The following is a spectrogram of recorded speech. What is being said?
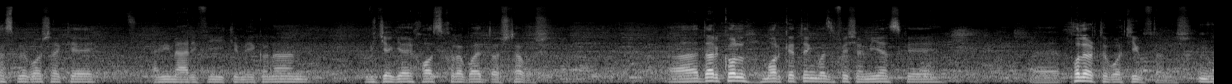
قسمی باشه که همین معرفی که می‌کنن ویژگی خاص خود باید داشته باشه در کل مارکتینگ وظیفه‌ش همی است که پل ارتباطی گفته میشه.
